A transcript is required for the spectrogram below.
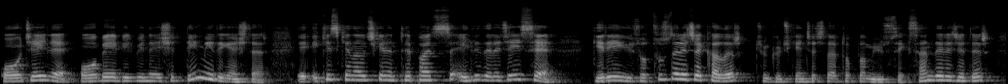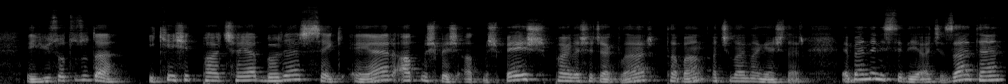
OC ile OB birbirine eşit değil miydi gençler? E, ikizkenar üçgenin tepe açısı 50 derece ise Geriye 130 derece kalır. Çünkü üçgen açılar toplamı 180 derecedir. E 130'u da iki eşit parçaya bölersek eğer 65 65 paylaşacaklar taban açılarına gençler. E benden istediği açı zaten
